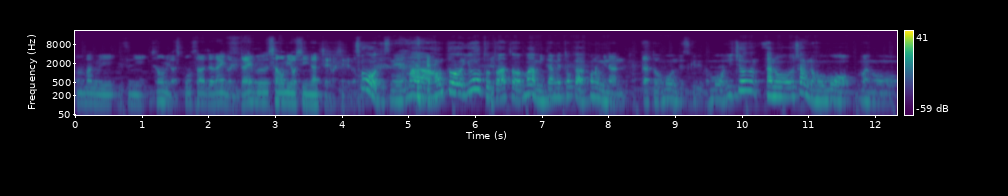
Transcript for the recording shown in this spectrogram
この番組別にシャオミがスポンサーじゃないのに、だいぶシャオミ推しになっちゃいましたけども。そうですね。まあ、本当用途と、あとは、まあ、見た目とか好みなんだと思うんですけれども、一応、あの、シャオミの方も、まああの、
